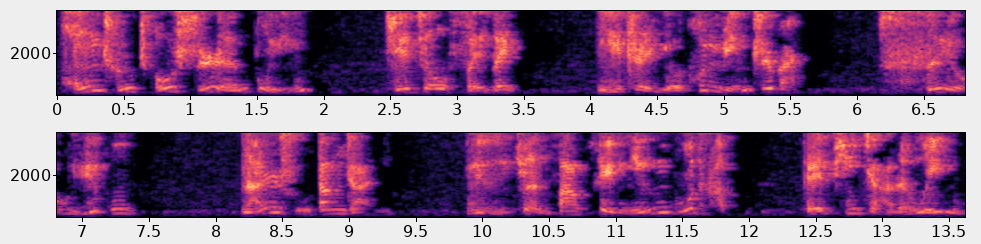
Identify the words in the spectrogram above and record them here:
洪承畴识人不明，结交匪类，以致有昆明之败，死有余辜。男属当斩，女眷发配宁古塔，给披甲人为奴。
